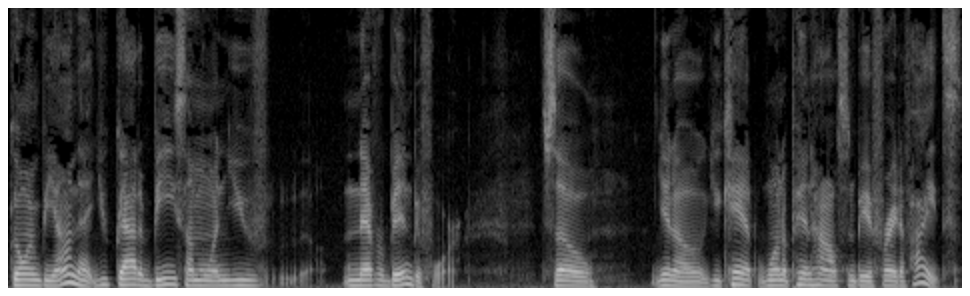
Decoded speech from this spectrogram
going beyond that, you got to be someone you've never been before. So, you know, you can't want a penthouse and be afraid of heights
